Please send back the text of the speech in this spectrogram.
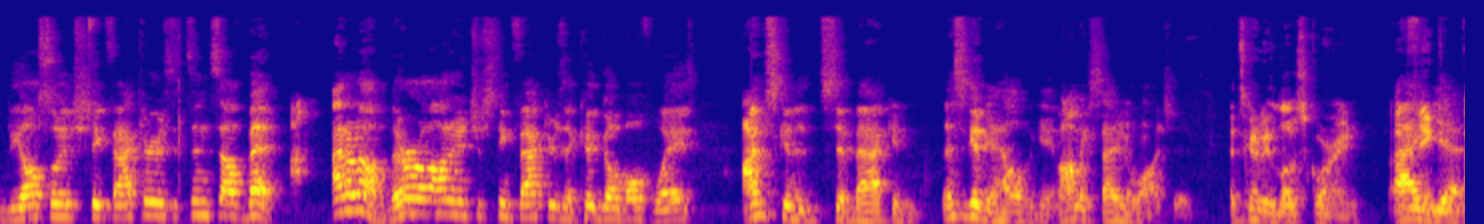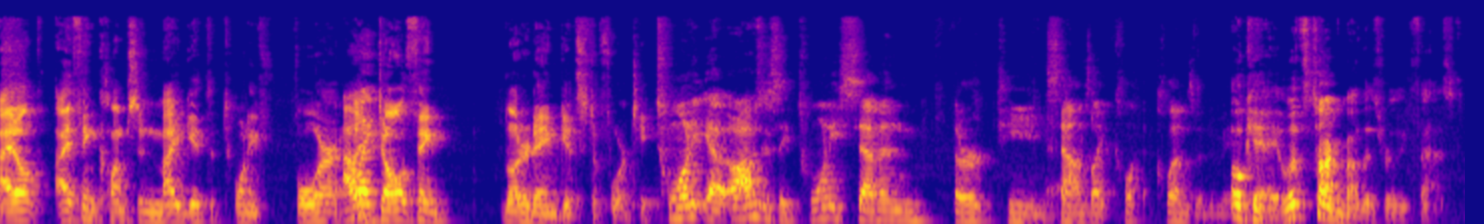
the also interesting factor is it's in South Bend. I, I don't know. There are a lot of interesting factors that could go both ways. I'm just going to sit back and this is going to be a hell of a game. I'm excited to watch it. It's going to be low scoring. I Uh, think. yes. I don't. I think Clemson might get to 24. I I, don't think Notre Dame gets to 14. 20, yeah, oh, I was going to say 27 13 sounds like Cle- Clemson to me. Okay, let's talk about this really fast.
